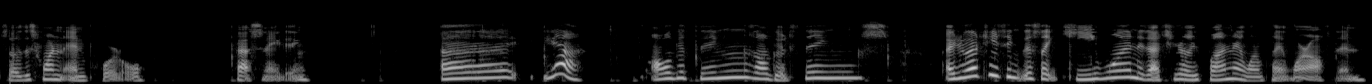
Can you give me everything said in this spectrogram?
So this one and portal. Fascinating. Uh, yeah. All good things, all good things. I do actually think this, like, key one is actually really fun. I want to play it more often.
